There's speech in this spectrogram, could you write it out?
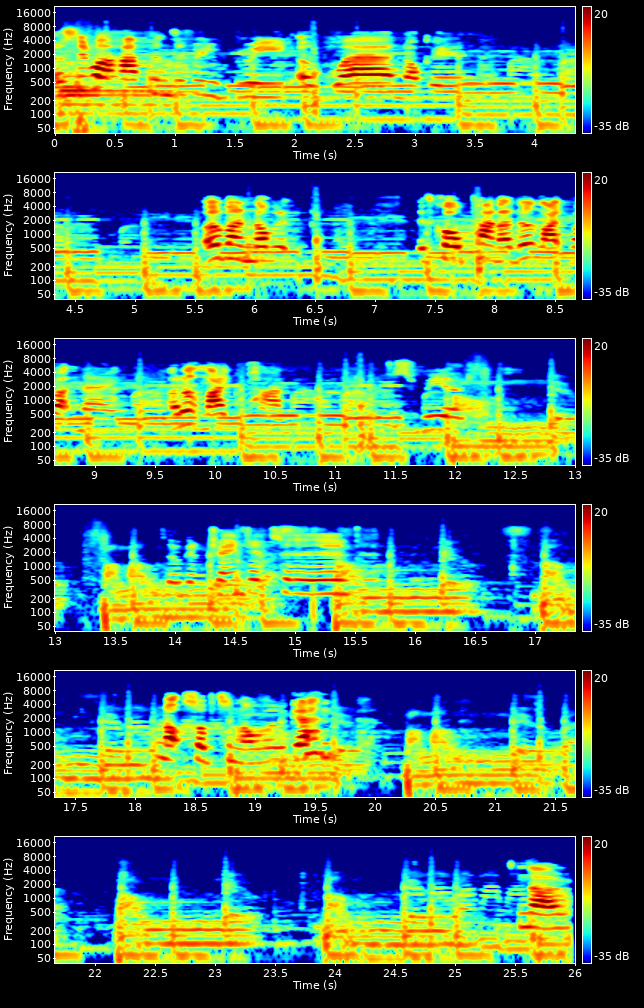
Let's see what happens if we breed a were noggin. Oh my noggin. It's called Pan. I don't like that name. I don't like Pan. It's just weird. So we're gonna change it to not sub to normal again. No.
